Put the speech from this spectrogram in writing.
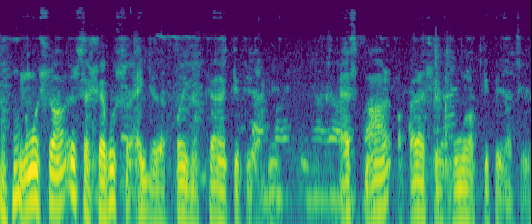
Uh-huh. Na most a összesen 21 ezer forintot kellene kifizetni. Ezt már a feleségem hónap kifizeti.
